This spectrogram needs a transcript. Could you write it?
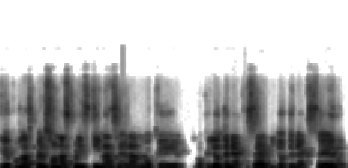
que pues las personas pristinas eran lo que, lo que yo tenía que ser y yo tenía que ser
